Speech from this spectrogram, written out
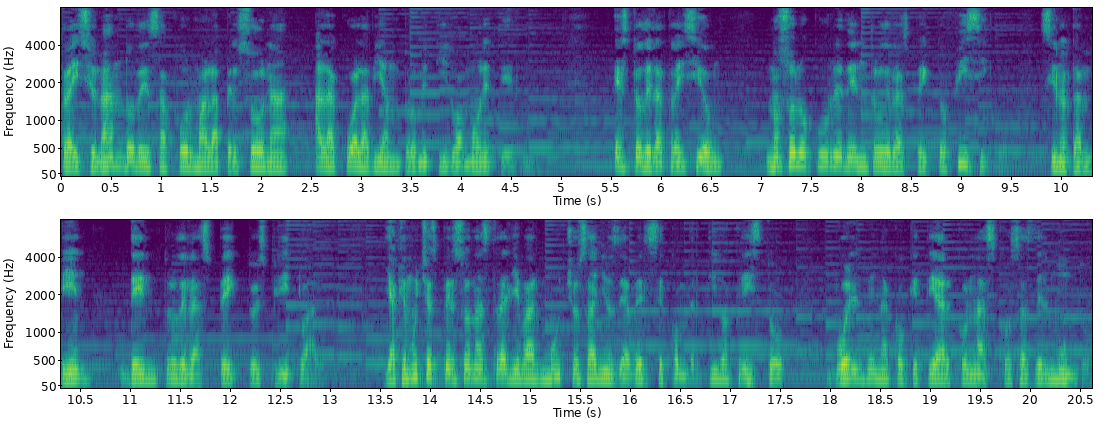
traicionando de esa forma a la persona a la cual habían prometido amor eterno. Esto de la traición no solo ocurre dentro del aspecto físico, sino también dentro del aspecto espiritual ya que muchas personas tras llevar muchos años de haberse convertido a Cristo, vuelven a coquetear con las cosas del mundo,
